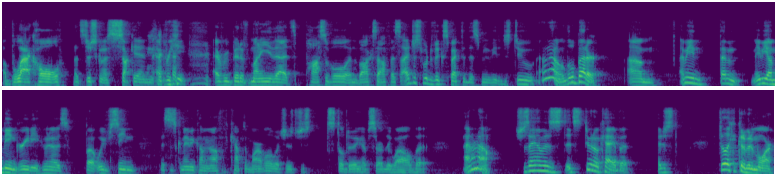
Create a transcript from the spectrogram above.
a black hole that's just going to suck in every every bit of money that's possible in the box office. I just would have expected this movie to just do I don't know a little better. Um, I mean, then maybe I'm being greedy. Who knows? But we've seen this is maybe coming off of Captain Marvel, which is just still doing absurdly well. But I don't know. Shazam is it's doing okay, but I just feel like it could have been more.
